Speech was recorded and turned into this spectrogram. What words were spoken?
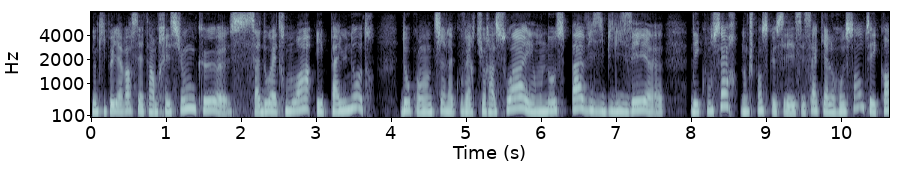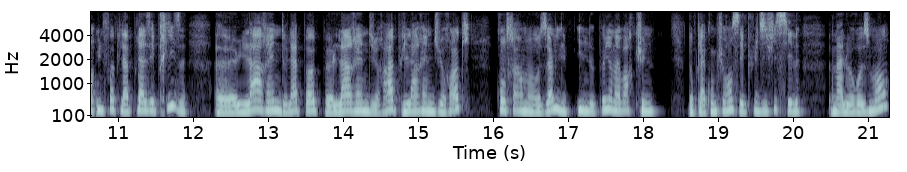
Donc il peut y avoir cette impression que euh, ça doit être moi et pas une autre. Donc on tire la couverture à soi et on n'ose pas visibiliser euh, des consoeurs. Donc je pense que c'est ça qu'elle ressent. Et quand une fois que la place est prise, la reine de la pop, la reine du rap, la reine du rock, contrairement aux hommes, il ne peut y en avoir qu'une. Donc la concurrence est plus difficile. Malheureusement,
